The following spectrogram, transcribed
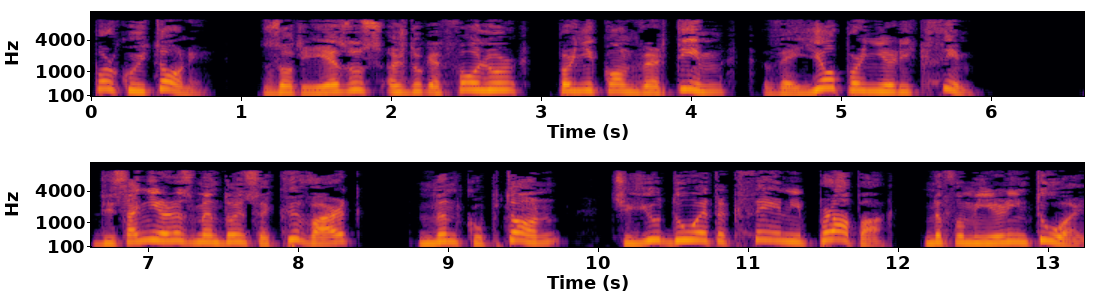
Por kujtoni, Zoti Jezus është duke folur për një konvertim dhe jo për një rikthim. Disa njerëz mendojnë se ky varg nënkupton që ju duhet të ktheheni prapa në fëmijërinë tuaj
